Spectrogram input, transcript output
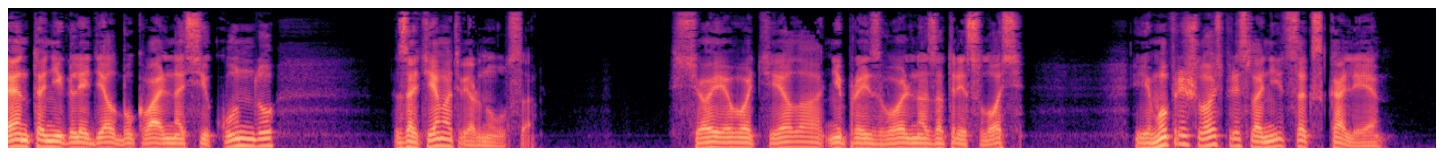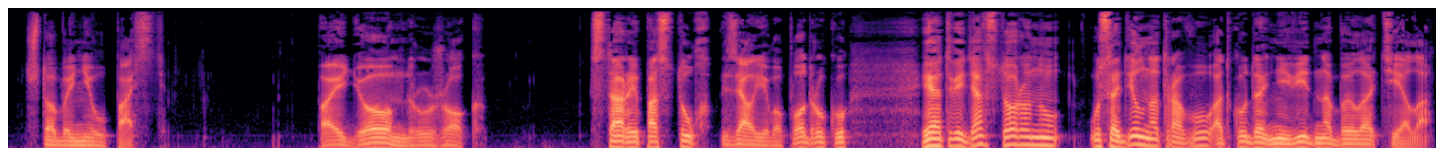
Энтони глядел буквально секунду, затем отвернулся. Все его тело непроизвольно затряслось. Ему пришлось прислониться к скале, чтобы не упасть. «Пойдем, дружок». Старый пастух взял его под руку и, отведя в сторону, усадил на траву, откуда не видно было тела.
